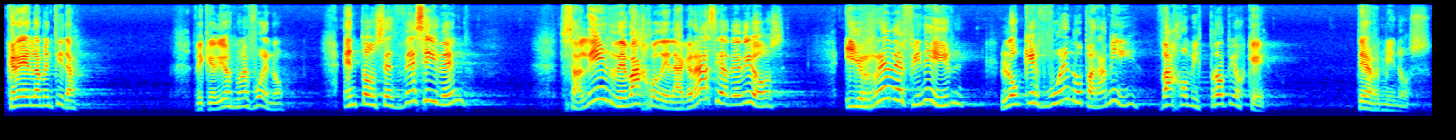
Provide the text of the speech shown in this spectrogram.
Creen la mentira de que Dios no es bueno. Entonces deciden salir debajo de la gracia de Dios y redefinir lo que es bueno para mí bajo mis propios qué? Términos.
